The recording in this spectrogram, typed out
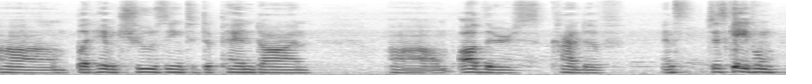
Um, but him choosing to depend on um, others, kind of, and just gave him.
